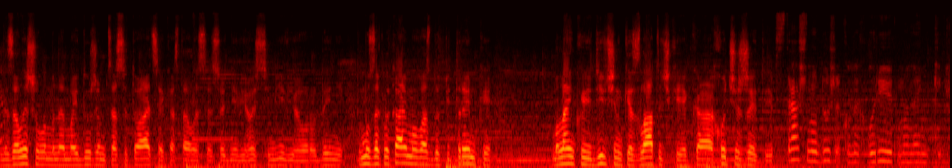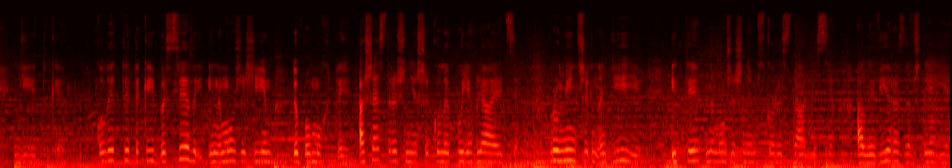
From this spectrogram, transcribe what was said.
не залишила мене майдужим ця ситуація, яка сталася сьогодні в його сім'ї, в його родині. Тому закликаємо вас до підтримки маленької дівчинки Златочки, яка хоче жити. Страшно дуже, коли хворіють маленькі дітки, коли ти такий безсилий і не можеш їм допомогти. А ще страшніше, коли появляється промінчик надії, і ти не можеш ним скористатися. Але віра завжди є.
